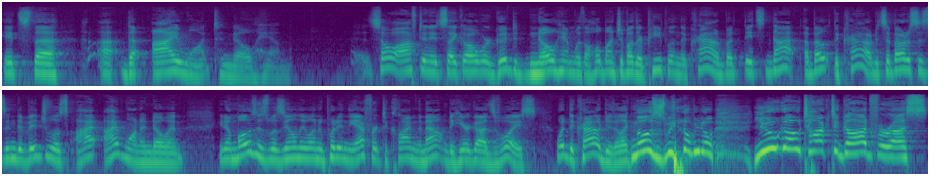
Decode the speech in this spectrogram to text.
it's the, uh, the I want to know him. So often it's like, oh, we're good to know him with a whole bunch of other people in the crowd, but it's not about the crowd. It's about us as individuals. I, I want to know him. You know, Moses was the only one who put in the effort to climb the mountain to hear God's voice. What did the crowd do? They're like, Moses, we don't, we don't, you go talk to God for us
